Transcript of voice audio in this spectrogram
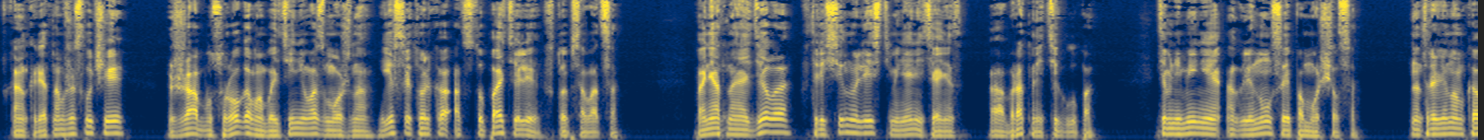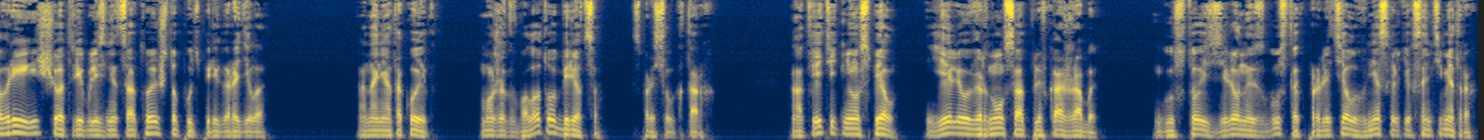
В конкретном же случае жабу с рогом обойти невозможно, если только отступать или в топь соваться. Понятное дело, в трясину лезть меня не тянет, а обратно идти глупо. Тем не менее, оглянулся и поморщился. На травяном ковре еще три близнеца той, что путь перегородила. Она не атакует. Может, в болото уберется? — спросил Ктарх. Ответить не успел, еле увернулся от плевка жабы. Густой зеленый сгусток пролетел в нескольких сантиметрах.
